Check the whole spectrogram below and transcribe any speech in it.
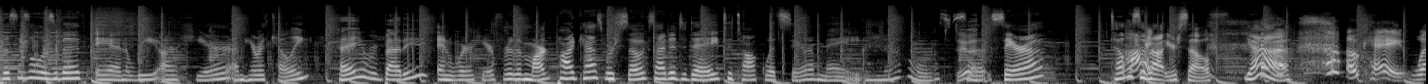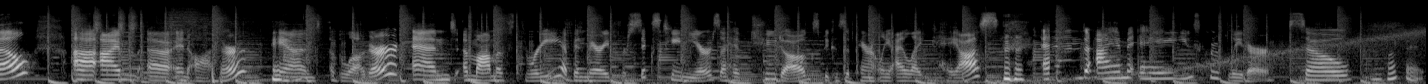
This is Elizabeth, and we are here. I'm here with Kelly. Hey, everybody. And we're here for the Marked podcast. We're so excited today to talk with Sarah Mae. I know. Let's do so, it. Sarah, tell Hi. us about yourself. Yeah. Okay, well, uh, I'm uh, an author mm-hmm. and a blogger and a mom of three. I've been married for 16 years. I have two dogs because apparently I like chaos. and I am a youth group leader. So love it.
